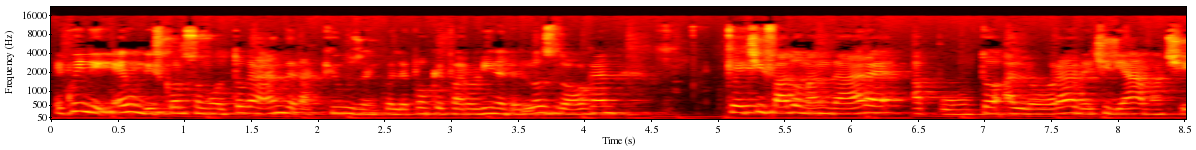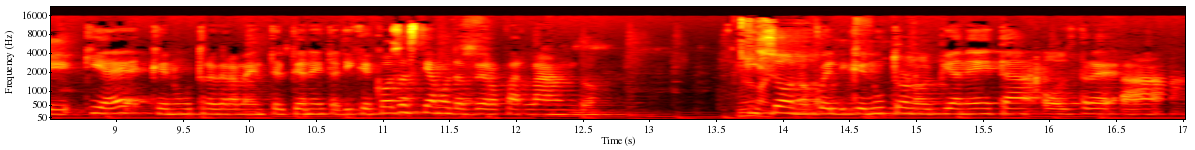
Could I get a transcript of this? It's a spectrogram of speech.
E quindi è un discorso molto grande, racchiuso in quelle poche paroline dello slogan, che ci fa domandare appunto allora decidiamoci chi è che nutre veramente il pianeta, di che cosa stiamo davvero parlando chi sono quelli che nutrono il pianeta oltre a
